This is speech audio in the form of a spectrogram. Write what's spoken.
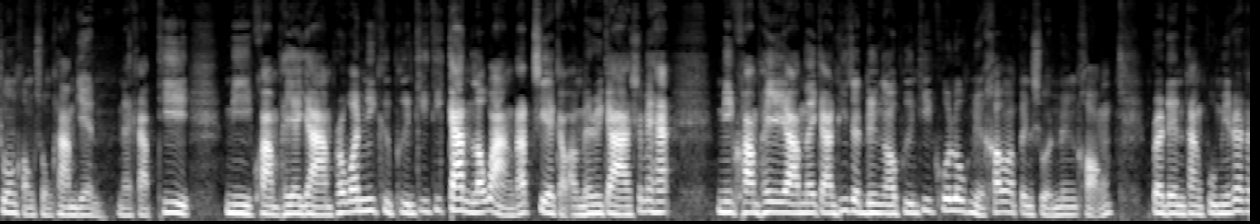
ช่วงของสงครามเย็นนะครับที่มีความพยายาม เพราะว่านี่คือพื้นที่ที่กั้นระหว่างรัสเซียกับอเมริกาใช่ไหมฮะมีความพยายามในการที่จะดึงเอาพื้นที่ขั้วโลกเหนือเข้ามาเป็นส่วนหนึ่งของประเด็นทางภูมิรัฐ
